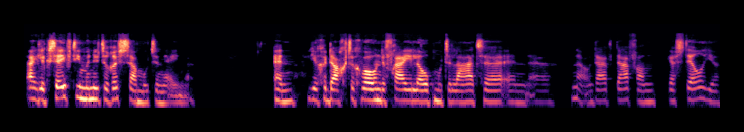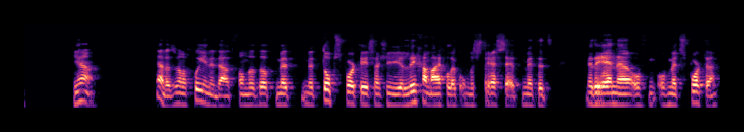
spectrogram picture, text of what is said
eigenlijk 17 minuten rust zou moeten nemen. En je gedachten gewoon de vrije loop moeten laten. En eh, nou, daar, daarvan herstel je. Ja. ja, dat is wel een goede inderdaad. Van dat dat met, met topsport is als je je lichaam eigenlijk onder stress zet met, het, met rennen of, of met sporten.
